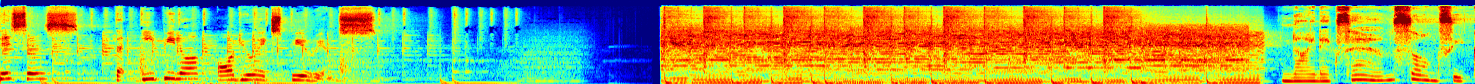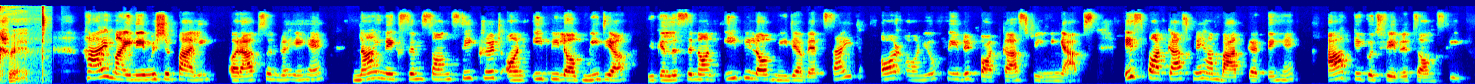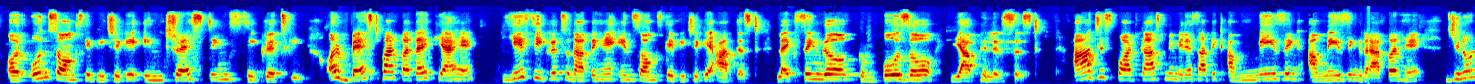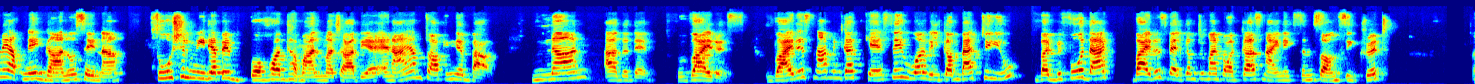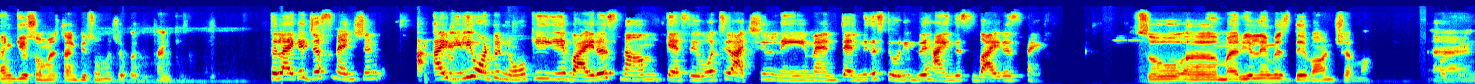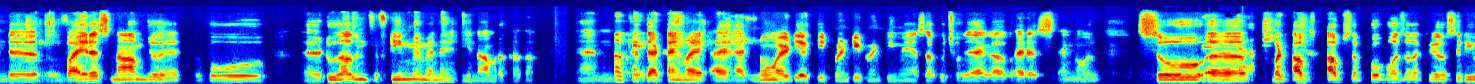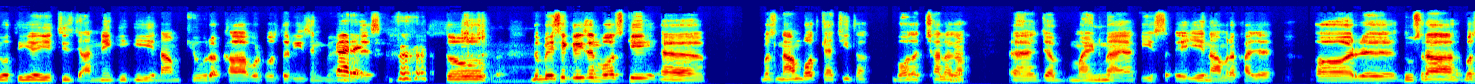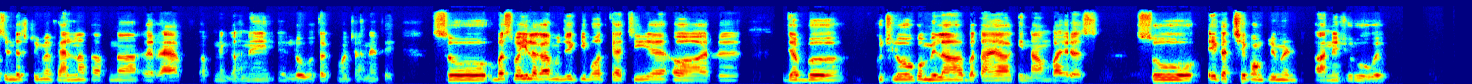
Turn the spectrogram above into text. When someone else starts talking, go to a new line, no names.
This is the Epilogue Audio Experience.
Nine XM Song Secret.
Hi, my name is Shipali और आप सुन रहे हैं 9XM Song Secret on Epilogue Media. You can listen on Epilogue Media website or on your favorite podcast streaming apps. इस podcast में हम बात करते हैं आपके कुछ फेवरेट सॉन्ग्स की और उन सॉन्ग्स के पीछे के इंटरेस्टिंग सीक्रेट्स की। और बेस्ट पार्ट पता है क्या है? ये सीक्रेट सुनाते हैं इन सॉन्ग्स के पीछे के आर्टिस्ट लाइक सिंगर कंपोजर या फिर लिरिसिस्ट आज इस पॉडकास्ट में मेरे साथ एक अमेजिंग अमेजिंग रैपर है, जिन्होंने अपने गानों से ना सोशल मीडिया पे बहुत धमाल मचा दिया and I am talking about none other than Virus Virus नाम इनका कैसे हुआ will come back to you but before that Virus welcome to my podcast 9xm song secret
Thank you so much. Thank you so much, Apati. Thank you.
So like I just mentioned, I I really want to know कि ये virus नाम कैसे what's your actual name and tell me the story behind this virus thing.
So uh, my real name is Devan Sharma, and uh, virus नाम जो है वो uh, 2015 में मैंने ये नाम रखा था and
Okay.
at that time I I had no idea कि 2020 में ऐसा कुछ हो जाएगा virus and all. So uh,
Yeah.
but अब अब सबको बहुत ज़्यादा क्यूरियोसिटी होती है ये चीज़ जानने की कि ये नाम क्यों रखा what was the reason behind
Correct.
this. So the basic reason was कि uh, बस नाम बहुत कैची था बहुत अच्छा लगा uh, जब माइंड में आया कि ये नाम रखा जाए और uh, दूसरा बस इंडस्ट्री में फैलना था अपना रैप अपने गाने लोगों तक पहुँचाने थे सो so, बस वही लगा मुझे कि बहुत कैची है और जब कुछ लोगों को मिला बताया कि नाम वायरस सो so, एक अच्छे कॉम्प्लीमेंट आने शुरू हुए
